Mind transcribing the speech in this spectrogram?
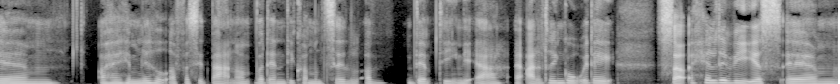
øh, at have hemmeligheder for sit barn om, hvordan de er kommet til, og hvem de egentlig er, er aldrig en god idé. Så heldigvis øh,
